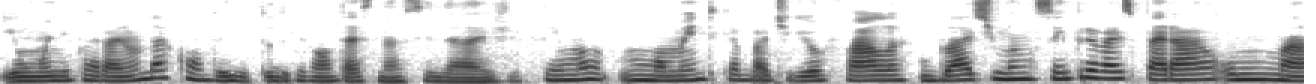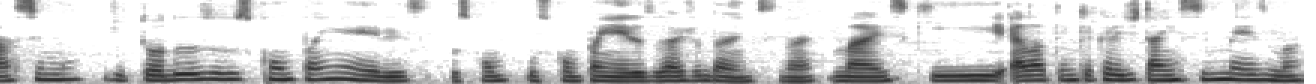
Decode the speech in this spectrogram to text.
E um único herói não dá conta de tudo que acontece na cidade. Tem uma, um momento que a Batgirl fala: o Batman sempre vai esperar o máximo de todos os companheiros, os, com, os companheiros, os ajudantes, né? Mas que ela tem que acreditar em si mesma.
